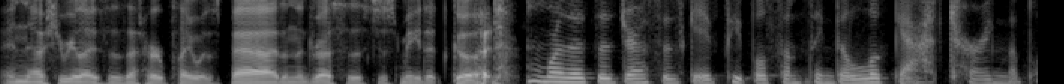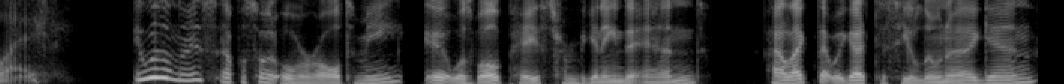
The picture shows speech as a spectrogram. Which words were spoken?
And now she realizes that her play was bad and the dresses just made it good. More that the dresses gave people something to look at during the play. It was a nice episode overall to me. It was well paced from beginning to end. I liked that we got to see Luna again,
